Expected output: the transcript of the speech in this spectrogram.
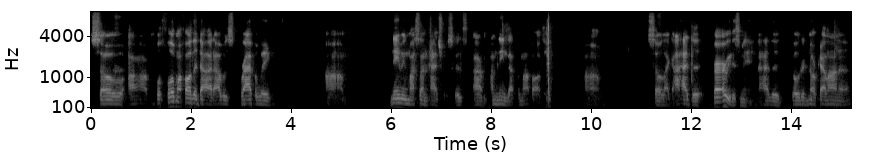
So, um, before my father died, I was grappling, um, naming my son Hattress because I'm, I'm named after my father. Um, so, like, I had to bury this man. I had to go to North Carolina,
